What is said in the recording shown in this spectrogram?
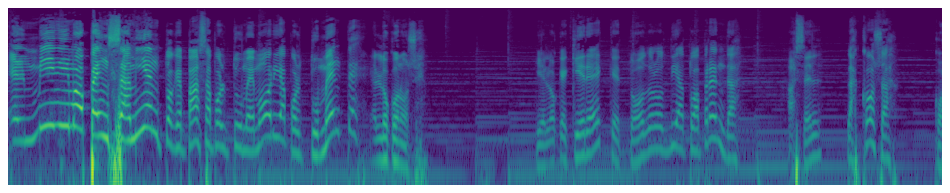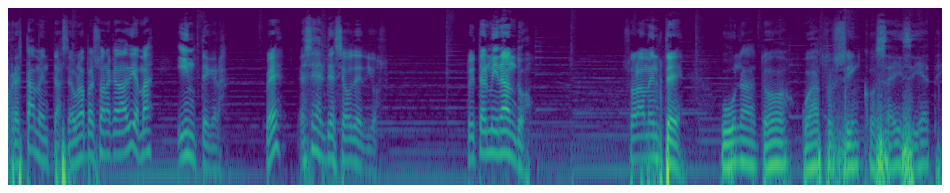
el mínimo pensamiento que pasa por tu memoria, por tu mente, Él lo conoce. Y Él lo que quiere es que todos los días tú aprendas a hacer las cosas correctamente, a ser una persona cada día más íntegra. ¿Ves? Ese es el deseo de Dios. Estoy terminando. Solamente una, dos, cuatro, cinco, seis, siete.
